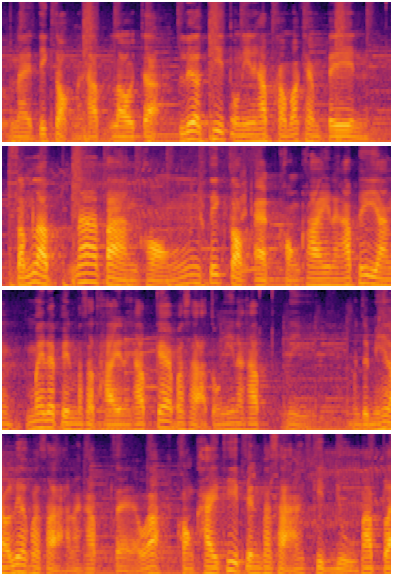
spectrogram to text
ดใน TikTok นะครับ เราจะเลือกที่ตรงนี้นะครับคำว่าแคมเปญ สำหรับหน้าต่างของ TikTok Ad ของใครนะครับ ที่ยังไม่ได้เป็นภาษาไทยนะครับ แก้ภาษาตรงนี้นะครับ นี่มันจะมีให้เราเลือกภาษานะครับ แต่ว่าของใครที่เป็นภาษาอังกฤษอยู่มาแปล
